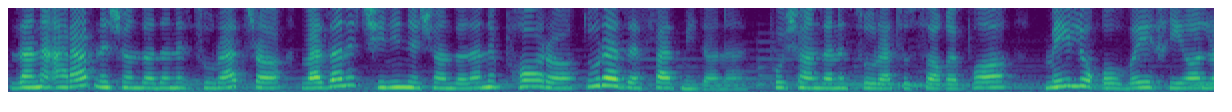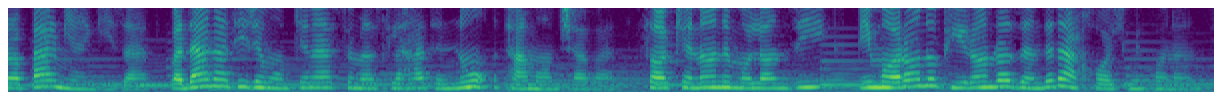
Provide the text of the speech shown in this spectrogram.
زن عرب نشان دادن صورت را و زن چینی نشان دادن پا را دور از عفت می‌داند. پوشاندن صورت و ساق پا میل و قوه خیال را برمیانگیزد و در نتیجه ممکن است به مسلحت نوع تمام شود. ساکنان مولانزی بیماران و پیران را زنده در خاک می کنند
